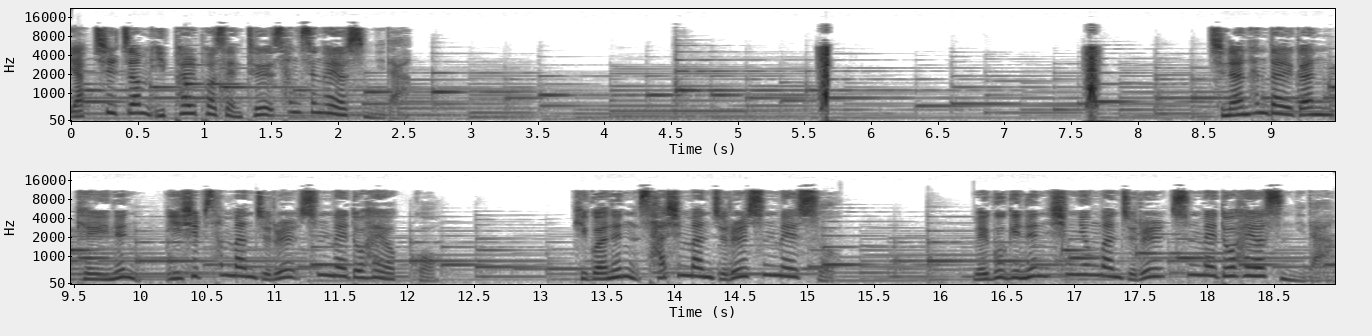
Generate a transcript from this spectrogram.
약 7.28% 상승하였습니다. 지난 한 달간 개인은 23만 주를 순매도하였고 기관은 40만 주를 순매수, 외국인은 16만 주를 순매도하였습니다.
